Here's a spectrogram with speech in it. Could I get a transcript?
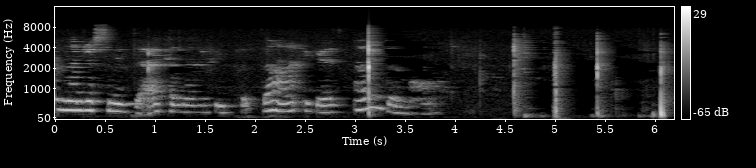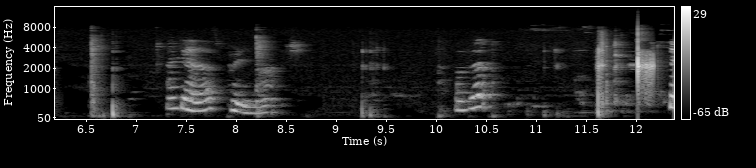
And then just some deck, and then if you put that, it goes under more. Okay, that's pretty much of it. So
